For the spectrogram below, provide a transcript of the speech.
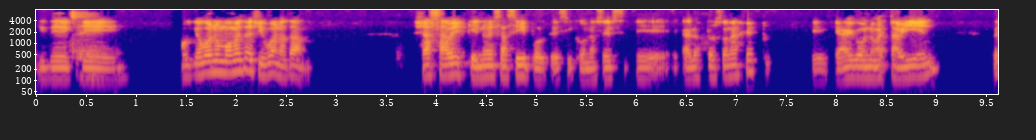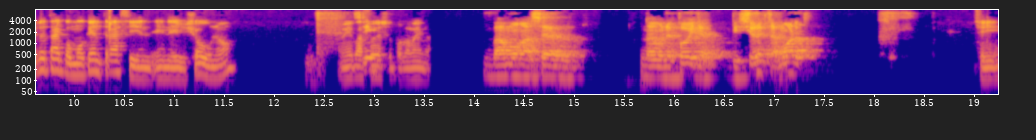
Y de que, porque bueno, un momento decís, bueno, está, ya sabes que no es así, porque si conoces eh, a los personajes, que, algo no está bien, pero está como que entras en, en el show, ¿no? A mí me pasó eso, por lo menos. Vamos a hacer, no un spoiler, Visión está muerto. Sí,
